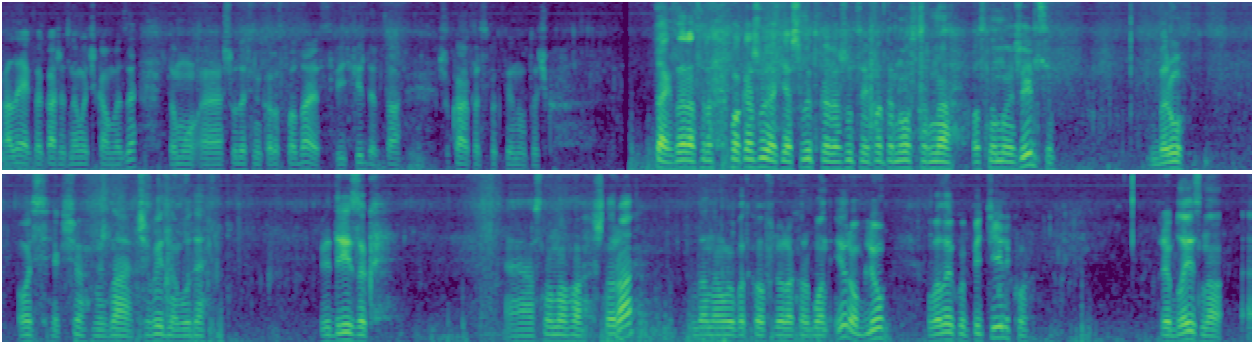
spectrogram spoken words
Але, як то кажуть, новачкам везе, тому швидесенько розкладаю свій фідер та шукаю перспективну точку. Так, зараз покажу, як я швидко в'яжу цей патерностер на основної жильці. Беру ось, якщо не знаю, чи видно буде відрізок е, основного шнура, в даному випадку флюрокарбон, і роблю велику петельку приблизно е,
